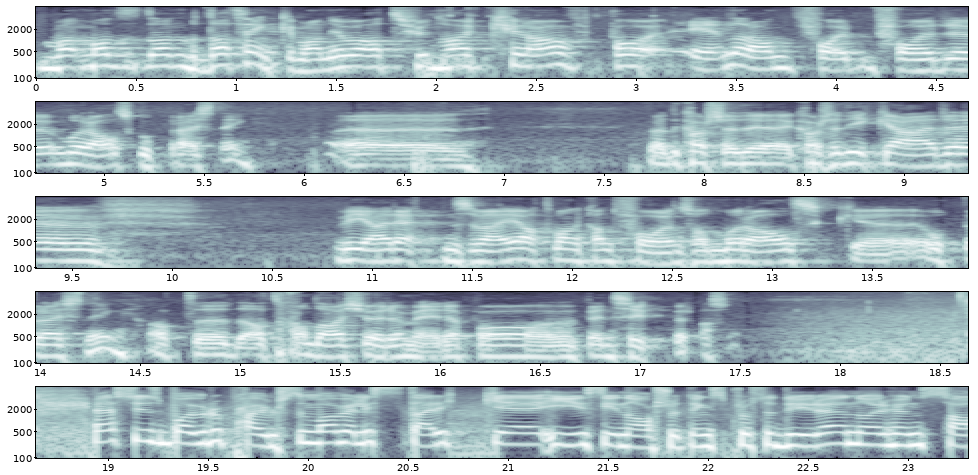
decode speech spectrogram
man, man, da, da, tenker man jo at hun har krav på en eller annen form for moralsk oppreisning. Uh, men kanskje det, kanskje det ikke er uh, via rettens vei at man kan få en sånn moralsk uh, oppreisning. At, uh, at, man da kjører mer på prinsipper. Altså. Jeg syns Barbro Paulsen var veldig sterk eh, i sin avslutningsprosedyre når hun sa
